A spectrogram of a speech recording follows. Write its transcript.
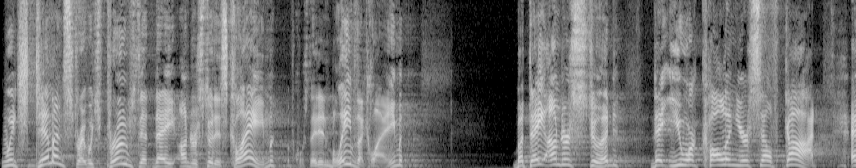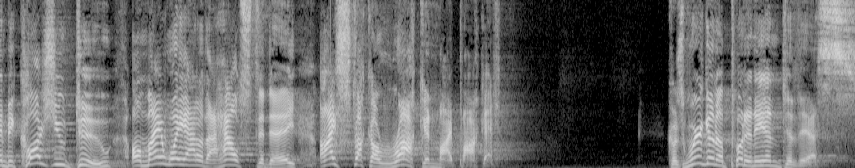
which demonstrate, which proves that they understood his claim. Of course, they didn't believe the claim, but they understood that you are calling yourself God. And because you do, on my way out of the house today, I stuck a rock in my pocket. Because we're going to put an end to this.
